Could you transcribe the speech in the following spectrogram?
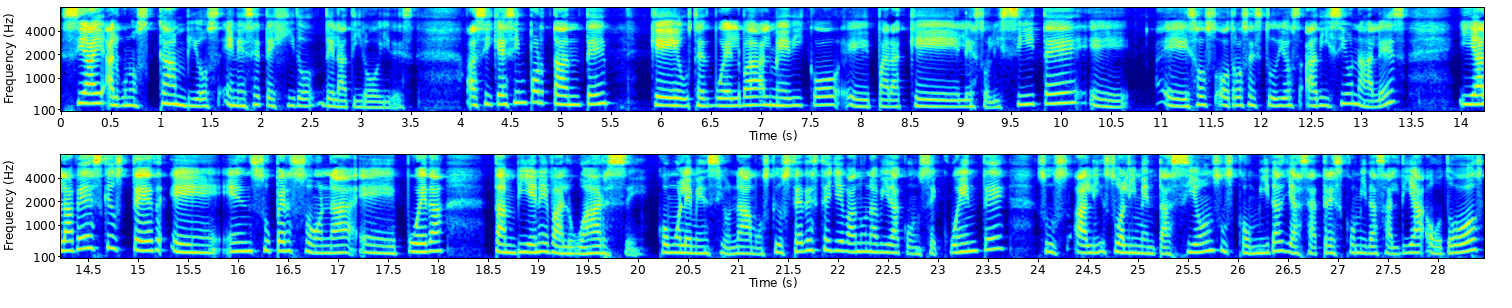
si hay algunos cambios en ese tejido de la tiroides. Así que es importante que usted vuelva al médico eh, para que le solicite esos otros estudios adicionales y a la vez que usted en su persona pueda también evaluarse, como le mencionamos, que usted esté llevando una vida consecuente, su alimentación, sus comidas, ya sea tres comidas al día o dos,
